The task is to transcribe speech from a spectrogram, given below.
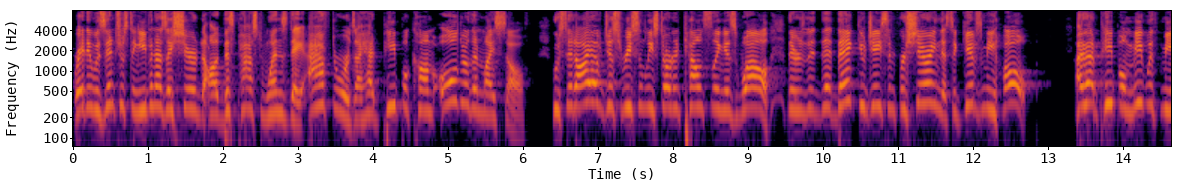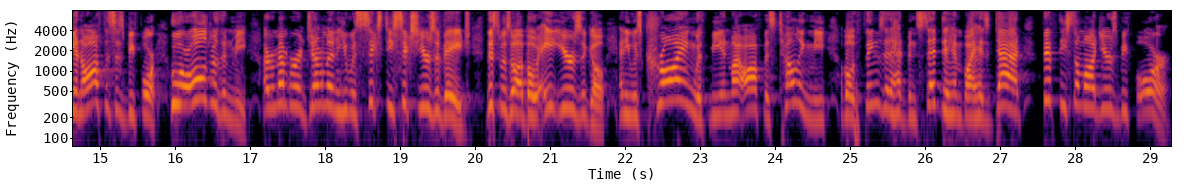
right? It was interesting, even as I shared uh, this past Wednesday, afterwards, I had people come older than myself who said, I have just recently started counseling as well. There's, thank you, Jason, for sharing this. It gives me hope. I've had people meet with me in offices before who are older than me. I remember a gentleman, he was 66 years of age. This was about eight years ago, and he was crying with me in my office, telling me about things that had been said to him by his dad 50 some odd years before.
